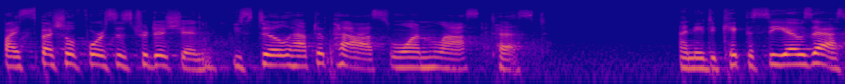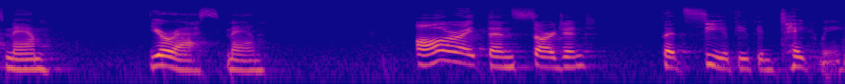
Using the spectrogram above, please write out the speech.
By Special Forces tradition, you still have to pass one last test. I need to kick the CO's ass, ma'am. Your ass, ma'am. All right then, Sergeant. Let's see if you can take me.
